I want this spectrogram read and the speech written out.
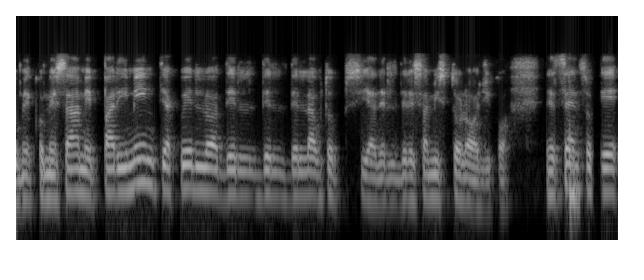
come, come, esame parimenti a quello del, del, dell'autopsia, del, dell'esame istologico, nel senso che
